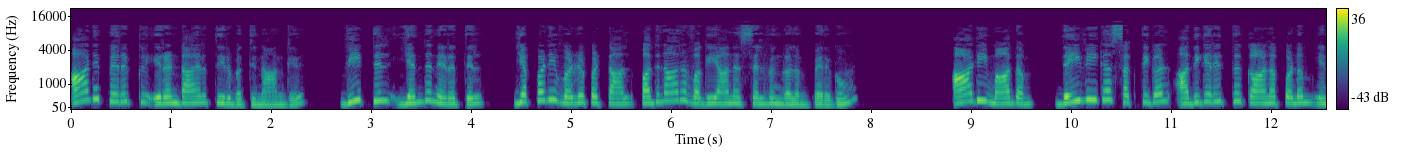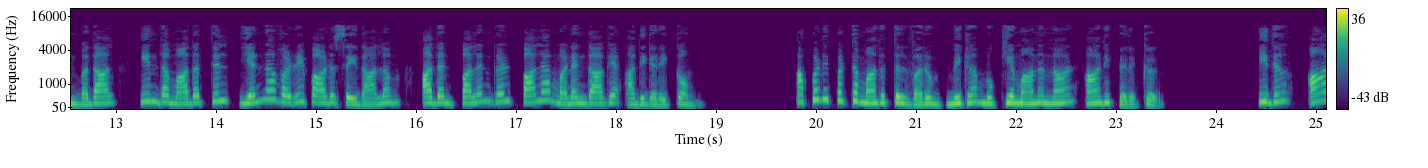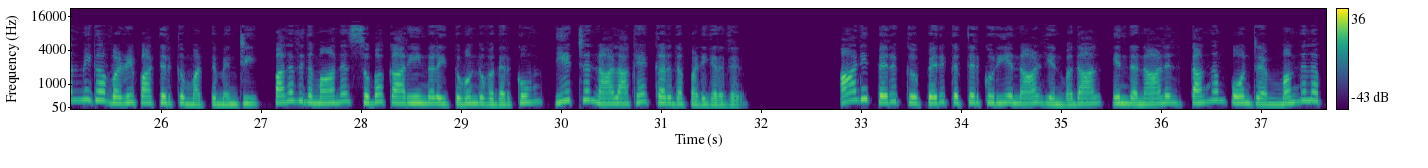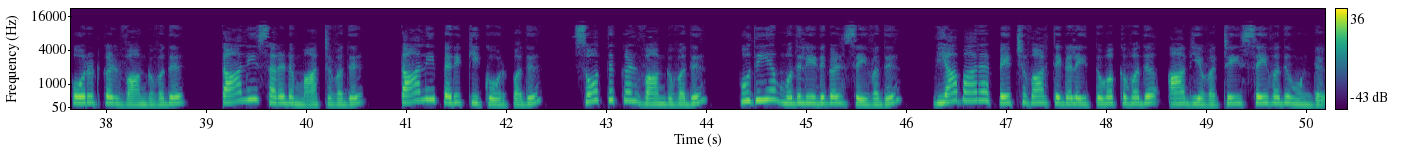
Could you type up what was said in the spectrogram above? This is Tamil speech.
ஆடிப்பெருக்கு இரண்டாயிரத்தி இருபத்தி நான்கு வீட்டில் எந்த நேரத்தில் எப்படி வழிபட்டால் பதினாறு வகையான செல்வங்களும் பெருகும்? ஆடி மாதம் தெய்வீக சக்திகள் அதிகரித்து காணப்படும் என்பதால் இந்த மாதத்தில் என்ன வழிபாடு செய்தாலும் அதன் பலன்கள் பல மடங்காக அதிகரிக்கும். அப்படிப்பட்ட மாதத்தில் வரும் மிக முக்கியமான நாள் ஆடிப்பெருக்கு. இது ஆன்மீக வழிபாட்டிற்கு மட்டுமின்றி பலவிதமான சுப காரியங்களை துவங்குவதற்கும் ஏற்ற நாளாக கருதப்படுகிறது. ஆடிப்பெருக்கு பெருக்கத்திற்குரிய நாள் என்பதால் இந்த நாளில் தங்கம் போன்ற மங்கள பொருட்கள் வாங்குவது தாலி சரடு மாற்றுவது தாலி பெருக்கி கோர்ப்பது சோத்துக்கள் வாங்குவது புதிய முதலீடுகள் செய்வது வியாபார பேச்சுவார்த்தைகளை துவக்குவது ஆகியவற்றை செய்வது உண்டு.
